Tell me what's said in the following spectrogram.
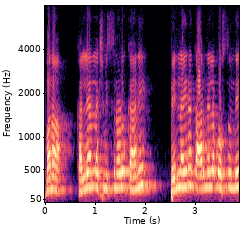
మన కళ్యాణ లక్ష్మి ఇస్తున్నాడు కానీ పెళ్ళి అయినాక ఆరు నెలలకు వస్తుంది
